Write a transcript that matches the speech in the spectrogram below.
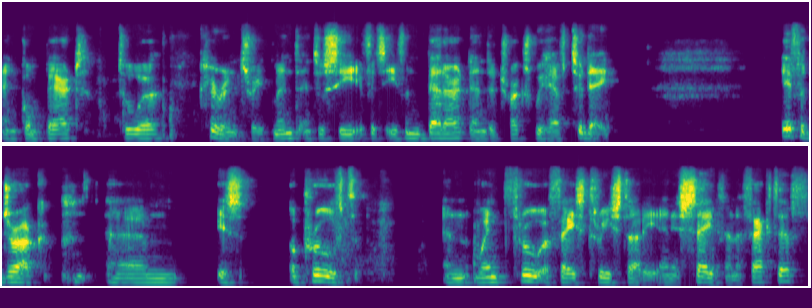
and compared to a current treatment and to see if it's even better than the drugs we have today if a drug um, is approved and went through a phase three study and is safe and effective,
